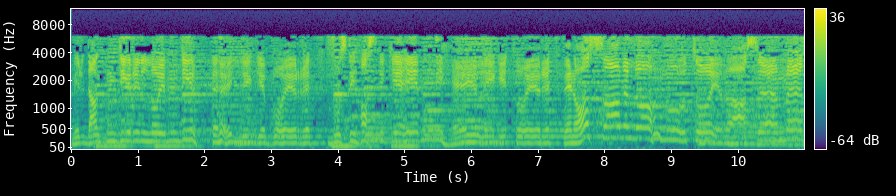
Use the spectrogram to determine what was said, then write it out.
Wir danken dir und loben dir, heilige Beure, wo's du hast gegeben, die heilige Teure. Wenn uns eine Lohn teure Asemes,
